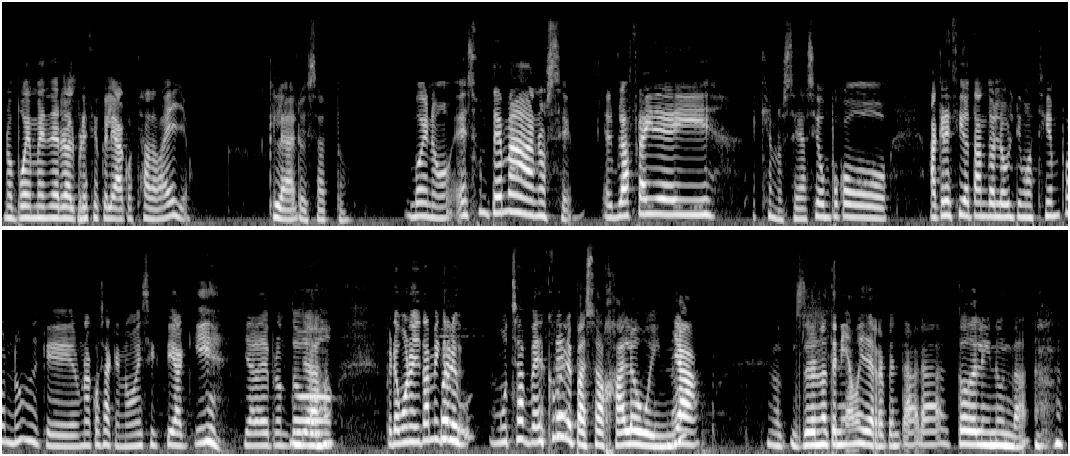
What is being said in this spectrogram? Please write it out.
no pueden venderlo al Sí. precio que le ha costado a ellos. Claro, exacto. Bueno, es un tema, no sé, el Black Friday es que no sé, ha sido un poco ha crecido tanto en los últimos tiempos, ¿no? Que era una cosa que no existía aquí y ahora de pronto Ya. Pero bueno, yo también Bueno, creo que muchas veces Es como le pasó a Halloween, ¿no? ya Nosotros no teníamos y de repente ahora todo lo inunda.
